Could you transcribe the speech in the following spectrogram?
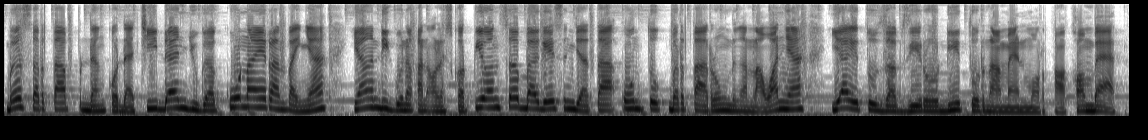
beserta pedang Kodachi dan juga kunai rantainya yang digunakan oleh Scorpion sebagai senjata untuk bertarung dengan lawannya yaitu Sub-Zero di turnamen Mortal Kombat.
